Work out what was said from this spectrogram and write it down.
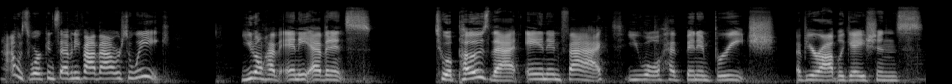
I was working 75 hours a week, you don't have any evidence to oppose that. And in fact, you will have been in breach of your obligations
